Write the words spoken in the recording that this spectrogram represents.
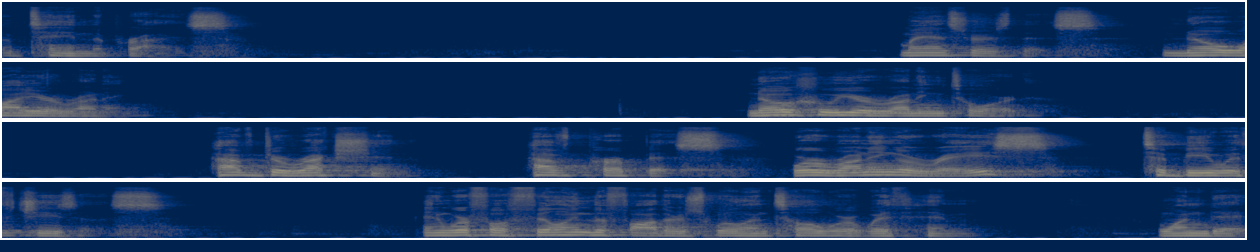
obtain the prize? My answer is this know why you're running, know who you're running toward, have direction, have purpose. We're running a race to be with Jesus. and we're fulfilling the Father's will until we're with Him one day.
